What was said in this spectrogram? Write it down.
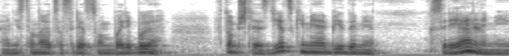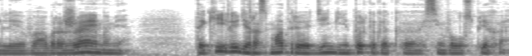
они становятся средством борьбы, в том числе с детскими обидами, с реальными или воображаемыми. Такие люди рассматривают деньги не только как э, символ успеха,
